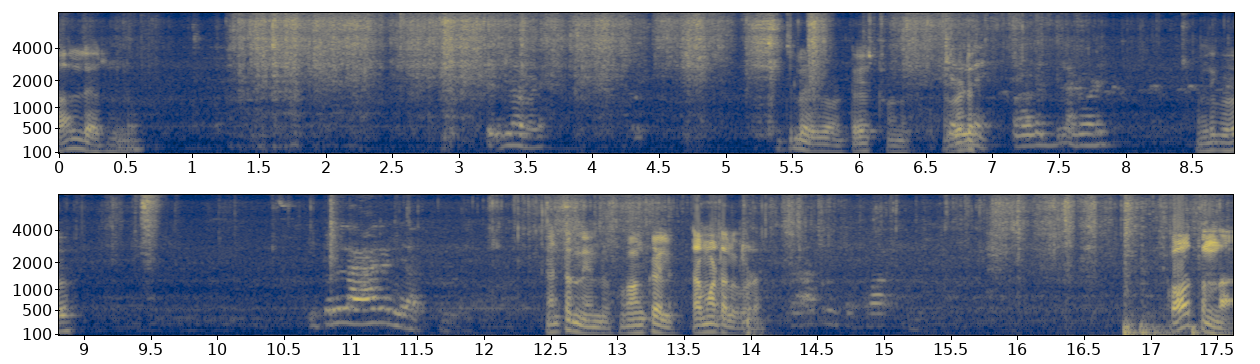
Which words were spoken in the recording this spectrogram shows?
చాలు రెండు టేస్ట్ ఆగం చేస్తుంది. అంటాను నేను వంకాయలు టమాటాలు కూడా. కోతుందా?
